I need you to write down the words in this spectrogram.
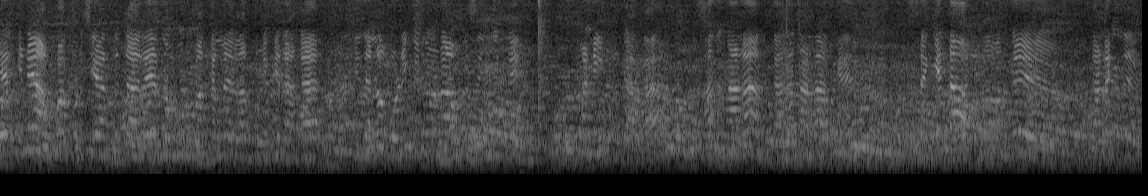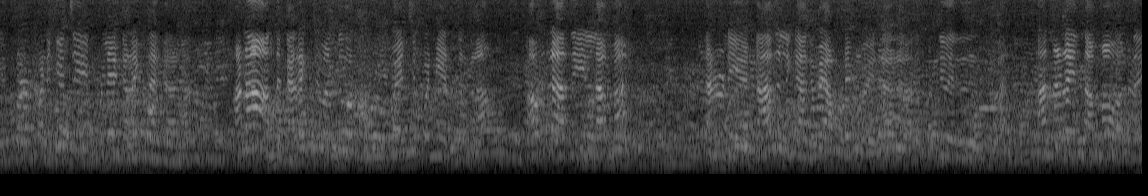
ஏற்கனவே அப்பா குடிச்சு இறந்துட்டாரு இந்த ஊர் மக்கள் எல்லாம் குடிக்கிறாங்க இதெல்லாம் ஒழிக்கணும்னு அவங்க செஞ்சுட்டு பண்ணிட்டு இருக்காங்க அதனால அந்த கதை நல்லா இருக்கு செகண்ட் ஹாஃப்ல வந்து கலெக்டர் படிக்க வச்சு பிள்ளைய கலெக்டர் இருக்காங்க ஆனால் அந்த கலெக்டர் வந்து ஒரு முயற்சி பண்ணி எடுத்துக்கலாம் அவர் அது இல்லாமல் தன்னுடைய காதலிக்காகவே அப்படியே போயிட்டாரு அதை பற்றி இது இருக்குல்ல அதனால இந்த அம்மா வந்து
